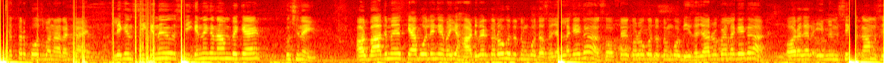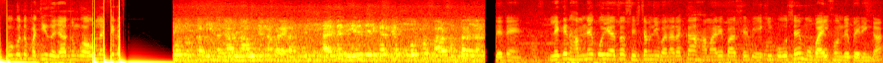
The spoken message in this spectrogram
पचहत्तर कोर्स बना रखा है लेकिन सीखने सीखने के नाम पे क्या है? कुछ नहीं। और बाद में क्या बोलेंगे भैया हार्डवेयर करोगे तो तुमको दस हज़ार लगेगा सॉफ्टवेयर करोगे तो तुमको बीस हज़ार रुपये लगेगा और अगर एम एम सी का काम सीखोगे तो पच्चीस हज़ार तुमको और लगेगा। तो उसका बीस हज़ार देना पड़ेगा। ऐसे धीरे धीरे करके कोर्स को साठ सत्तर हज़ार देते हैं। लेकिन हमने कोई ऐसा सिस्टम नहीं बना रखा। हमारे पास सिर्फ़ एक ही कोर्स है, मोबाइल फ़ोन रिपेयरिंग का।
